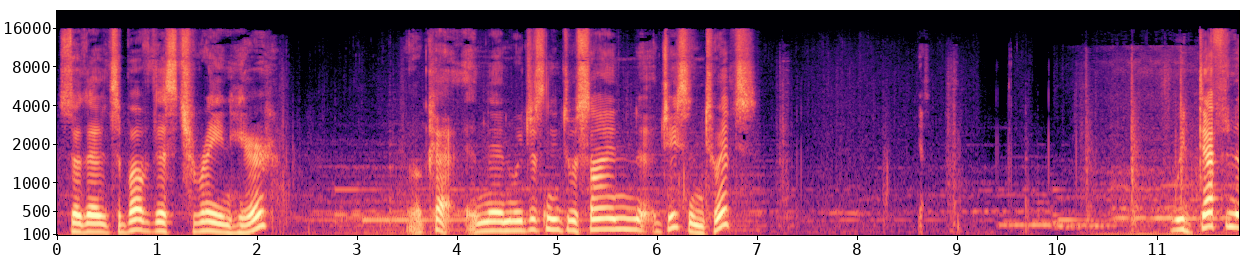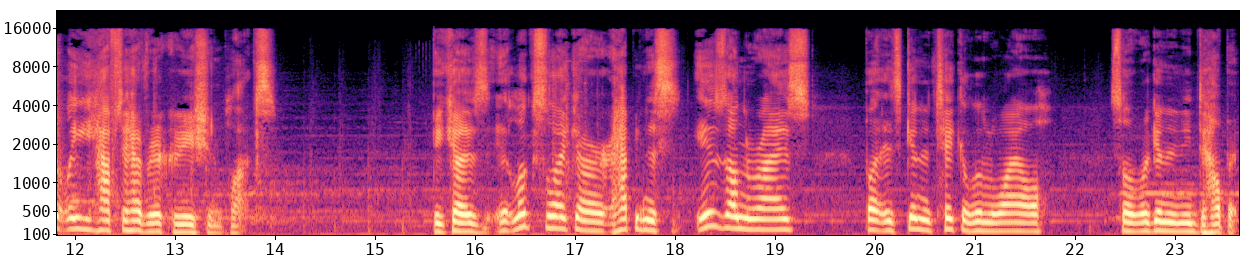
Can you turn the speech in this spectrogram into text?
So that it's above this terrain here. Okay, and then we just need to assign Jason to it. We definitely have to have recreation plots. Because it looks like our happiness is on the rise, but it's going to take a little while, so we're going to need to help it.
